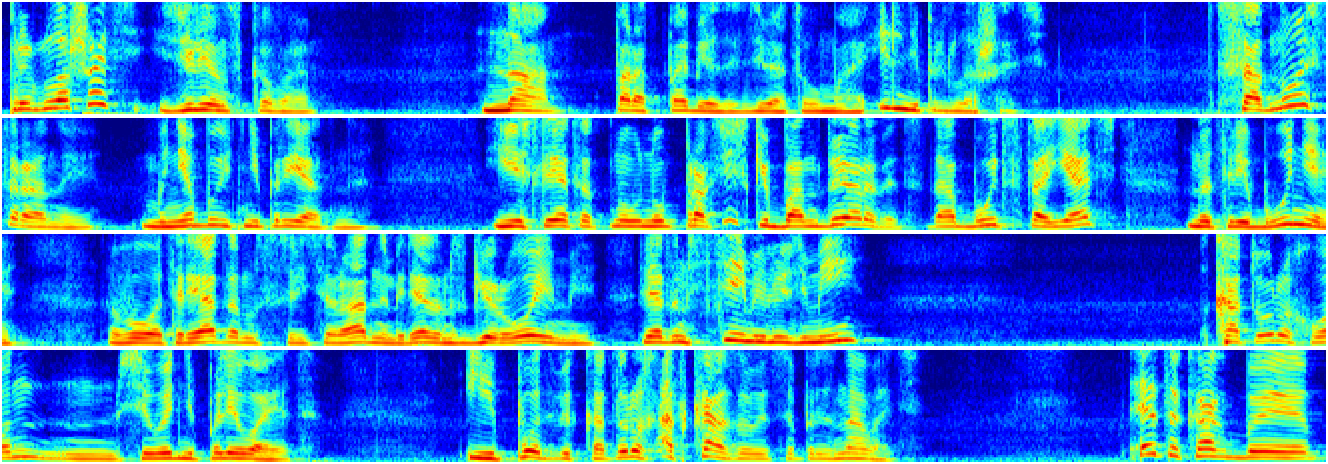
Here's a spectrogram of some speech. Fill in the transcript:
Приглашать Зеленского на парад Победы 9 мая или не приглашать? С одной стороны, мне будет неприятно, если этот, ну, ну практически бандеровец, да, будет стоять на трибуне вот, рядом с ветеранами, рядом с героями, рядом с теми людьми, которых он сегодня поливает, и подвиг которых отказывается признавать. Это как бы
